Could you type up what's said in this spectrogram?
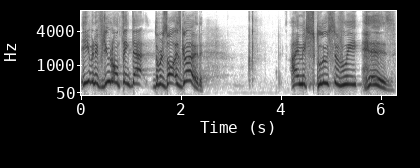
even if you don't think that the result is good. I am exclusively His.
